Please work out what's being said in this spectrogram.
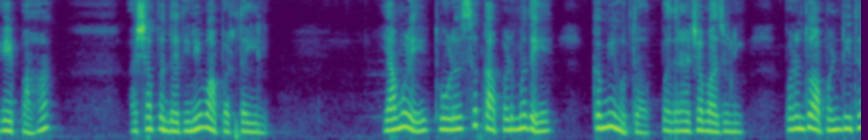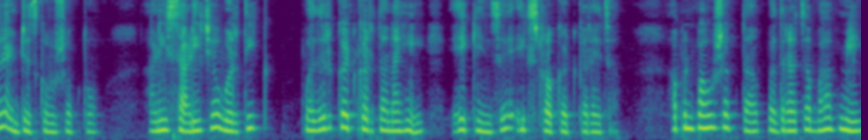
हे पहा अशा पद्धतीने वापरता येईल. यामुळे थोडंसं कापडमध्ये कमी होतं पदराच्या बाजूने परंतु आपण तिथं ॲडजस्ट करू शकतो. आणि साडीच्या वरती पदर कट करतानाही एक इंच एक्स्ट्रा कट करायचा. आपण पाहू शकता पदराचा भाग मी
